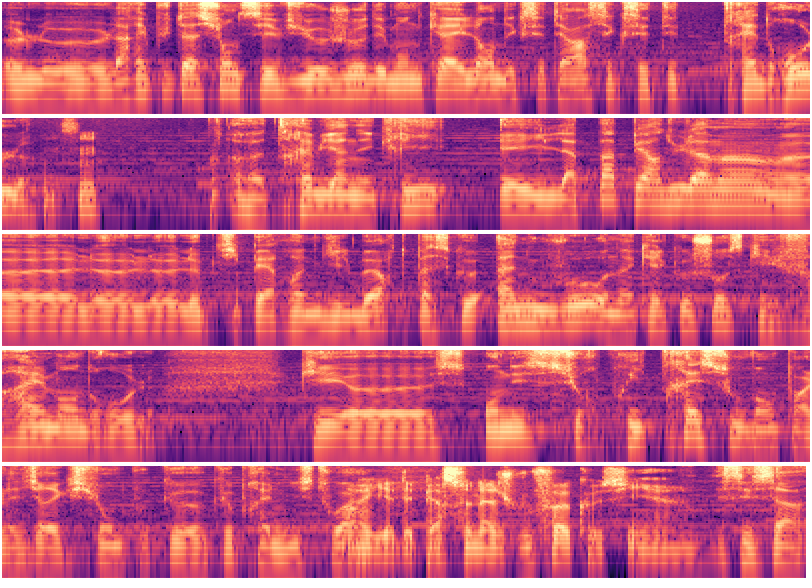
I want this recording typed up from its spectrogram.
la réputation de ces vieux jeux des Monkey Island, etc., c'est que c'était très drôle, mhm. très bien écrit et il n'a pas perdu la main, euh, le, petit père Ron Gilbert, parce que à nouveau, on a quelque chose qui est vraiment drôle. Euh, on est surpris très souvent par les directions que, prennent l'histoire. Il y a des personnages loufoques aussi. Hein. C'est ça.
